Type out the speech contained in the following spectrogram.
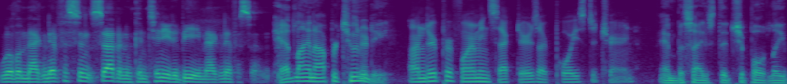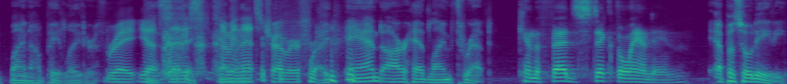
Will the Magnificent Seven continue to be magnificent? Headline opportunity. Underperforming sectors are poised to churn. And besides the Chipotle buy now, pay later. Right. Yes, that is. I mean, that's Trevor. right. And our headline threat. Can the Fed stick the landing? Episode 80,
